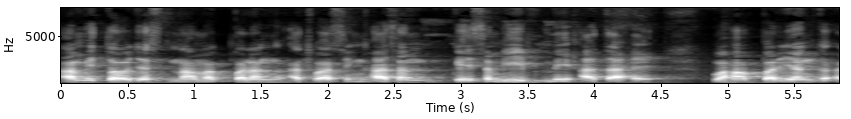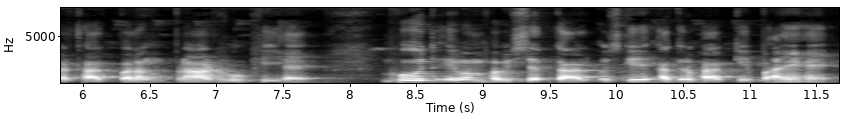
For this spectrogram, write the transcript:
अमितौजस नामक पलंग अथवा सिंहासन के समीप में आता है। वहाँ पर्यंक अर्थात पलंग प्राण रूप ही है। भूत एवं भविष्यत काल उसके अग्रभाग के पाए हैं।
